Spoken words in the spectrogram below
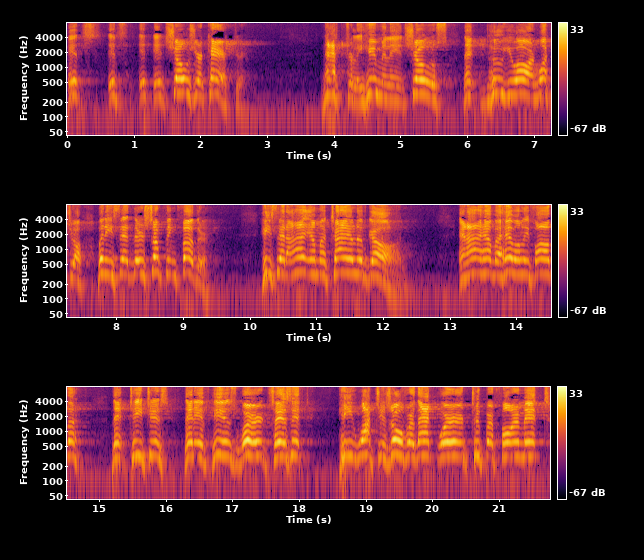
it's, it's, it, it shows your character. Naturally, humanly, it shows that who you are and what you are. But he said, there's something further. He said, I am a child of God, and I have a heavenly Father that teaches that if His Word says it, He watches over that Word to perform it.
